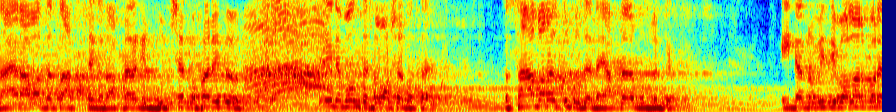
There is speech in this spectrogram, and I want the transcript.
নায়ের আওয়াজ এত আসতে গেল আপনারা কি বুঝছেন মুফারিদুন? এটা বলতে সমস্যা কোথায়? তো সাহাবারা একটু বুঝে নাই আপনারা বুঝবেন কেন এইটা নবীজি বলার পরে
